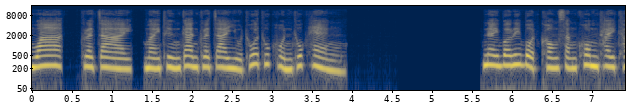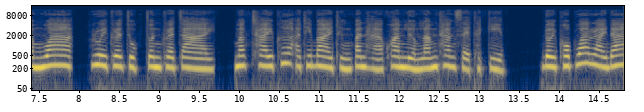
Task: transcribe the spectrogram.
ำว่า กระจาย หมายถึงการกระจายอยู่ทั่วทุกหนทุกแห่ง ในบริบทของสังคมไทยคำว่า รวยกระจุกจนกระจาย มักใช้เพื่ออธิบายถึงปัญหาความเหลื่อมล้ำทางเศรษฐกิจโดยพบว่ารายได้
